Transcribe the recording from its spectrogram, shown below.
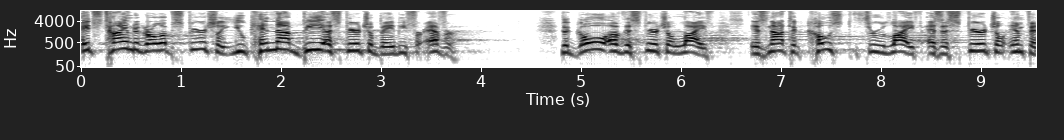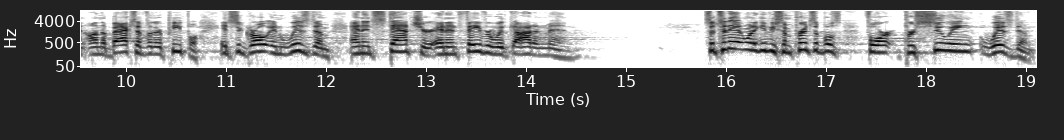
It's time to grow up spiritually. You cannot be a spiritual baby forever. The goal of the spiritual life is not to coast through life as a spiritual infant on the backs of other people. It's to grow in wisdom and in stature and in favor with God and men. So today I want to give you some principles for pursuing wisdom,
